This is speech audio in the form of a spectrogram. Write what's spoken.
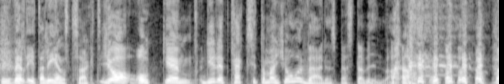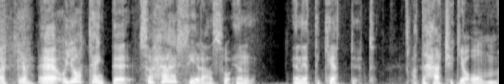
Det är väldigt italienskt sagt. Ja, och eh, det är ju rätt kaxigt om man gör världens bästa vin. Va? Ja, ja verkligen. Eh, och jag tänkte, så här ser alltså en, en etikett ut. Att det här tycker jag om.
